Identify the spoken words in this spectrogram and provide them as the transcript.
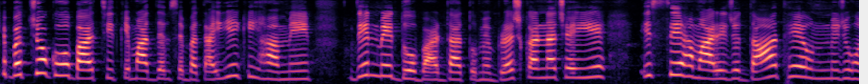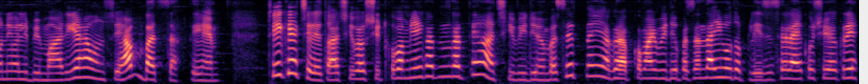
कि बच्चों को बातचीत के माध्यम से बताइए कि हमें दिन में दो बार दांतों में ब्रश करना चाहिए। इससे हमारे जो दांत हैं, उनमें जो होने वाली बीमारियाँ हैं, उनसे हम बच सकते हैं। ठीक है, चलिए तो आज की वर्कशीट को हम यही खत्म करते हैं। आज की वीडियो में बस इतना ही। अगर आपको हमारी वीडियो पसंद आई हो तो प्लीज़ इसे लाइक और शेयर करें।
